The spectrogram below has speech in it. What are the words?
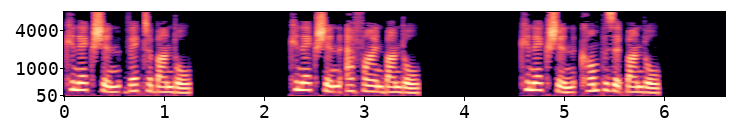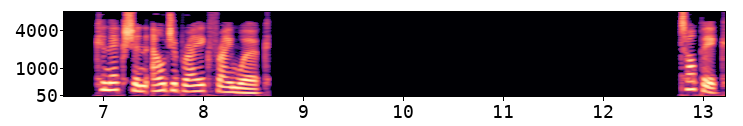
Connection vector bundle. Connection affine bundle. Connection composite bundle. Connection algebraic framework Topic.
